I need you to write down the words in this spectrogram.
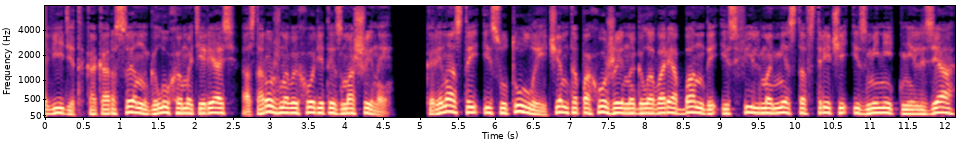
видит, как Арсен, глухо матерясь, осторожно выходит из машины. Коренастый и сутулый, чем-то похожий на главаря банды из фильма «Место встречи изменить нельзя»,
